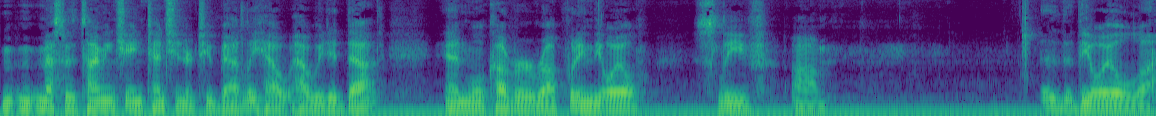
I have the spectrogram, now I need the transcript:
mess with the timing chain tensioner too badly, how, how we did that. And we'll cover uh, putting the oil sleeve, um, the, the, oil uh,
